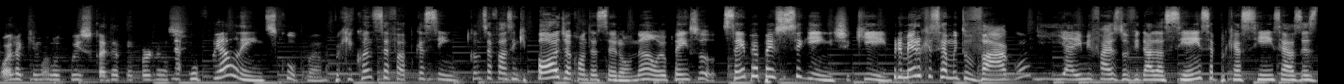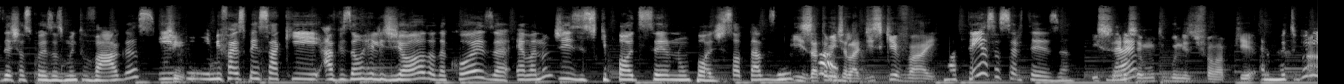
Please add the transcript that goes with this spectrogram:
Olha que maluco isso, cadê a concordância? Eu fui além, desculpa. Porque quando você fala, porque assim, quando você fala assim que pode acontecer ou não, eu penso, sempre eu penso o seguinte: que primeiro Primeiro que isso é muito vago, e aí me faz duvidar da ciência, porque a ciência às vezes deixa as coisas muito vagas. E, e, me faz pensar que a visão religiosa da coisa, ela não diz isso que pode ser ou não pode, só tá dizendo. Exatamente, ela diz que vai. Ela tem essa certeza. Isso, né? isso é muito bonito de falar, porque é muito bonito.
